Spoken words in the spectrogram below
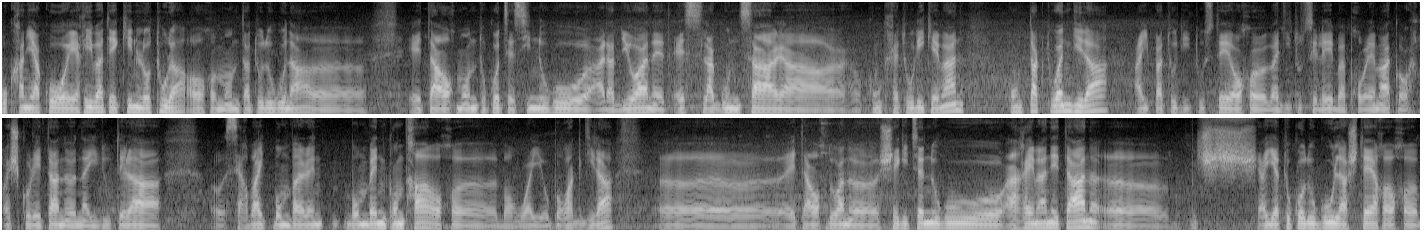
Ukrainiako herri batekin lotura, hor montatu duguna, eta hor montuko ezin dugu aradioan ez laguntza uh, konkreturik eman, kontaktuan gira, aipatu dituzte hor eh, bat dituzele ba, problemak hor eskoletan eh, nahi dutela uh, zerbait bombaren, bomben kontra hor uh, bon, guai oborak dira. eta hor duan segitzen dugu harremanetan, uh, saiatuko dugu laster hor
